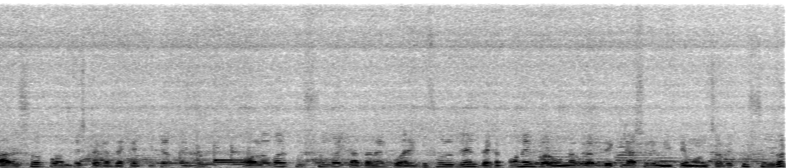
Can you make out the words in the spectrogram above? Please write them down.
বারোশো পঞ্চাশ টাকা। দেখেন, এটা একদম অল ওভার খুব সুন্দর কাতানের কোয়ালিটিফুল ড্রেস দেখেন অনেকবার অন্যগুলো দেখলে আসলে নিতে মঞ্চ হবে খুব সুন্দর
